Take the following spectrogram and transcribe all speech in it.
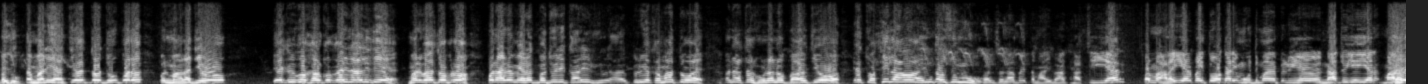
બધું. તમારી સાચી વાત તો જોવું પડે પણ મારા જેવો એક રૂપિયો ખડકો કરીને આલી દે. મારી વાત વાપરો પણ આનો મહેનત મજૂરી કરી પેલું એ કમાતો હોય અને અત્યારે હોનાનો ભાવ થયો એ ચોથી લાવો એમ કહું છું હું. પણ સનાભાઈ તમારી વાત સાચી યાર. પણ મારે યાર ભાઈ તો અગાડી મોઢમાં પેલું એ ના જોઈએ યાર. મારે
